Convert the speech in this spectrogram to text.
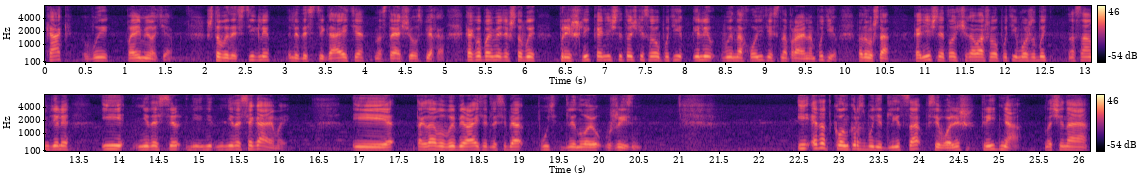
как вы поймете, что вы достигли или достигаете настоящего успеха. Как вы поймете, что вы пришли к конечной точке своего пути или вы находитесь на правильном пути. Потому что конечная точка вашего пути может быть на самом деле и недосягаемой. И тогда вы выбираете для себя путь длиною в жизнь. И этот конкурс будет длиться всего лишь три дня, начиная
